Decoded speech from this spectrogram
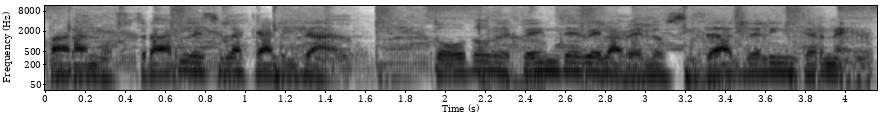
para mostrarles la calidad. Todo depende de la velocidad del internet.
